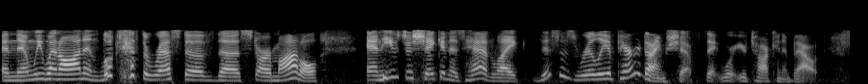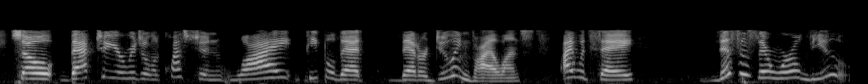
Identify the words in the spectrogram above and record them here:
And then we went on and looked at the rest of the star model, and he was just shaking his head like this is really a paradigm shift that what you're talking about. So back to your original question why people that that are doing violence i would say this is their worldview.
